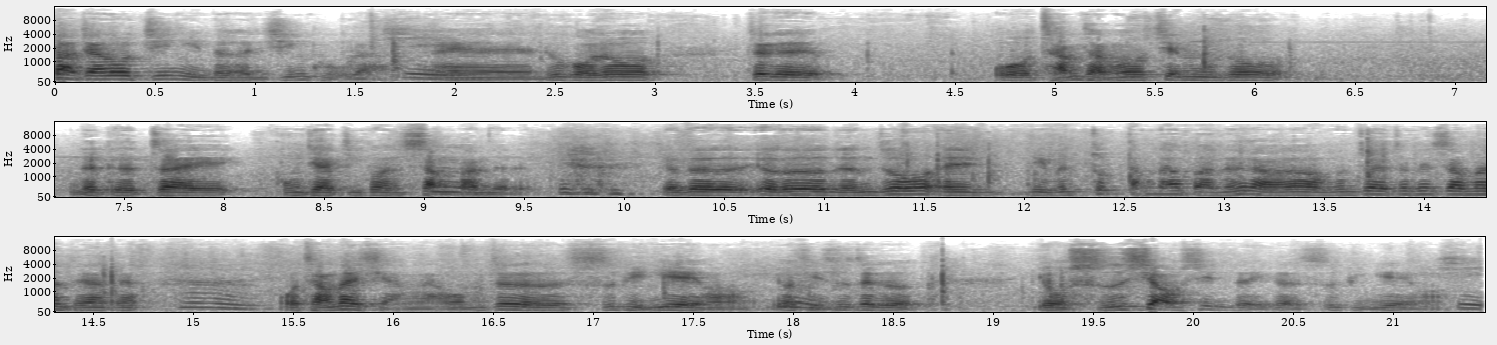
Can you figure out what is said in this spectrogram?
大家都经营的很辛苦了。是，呃，如果说这个，我常常都羡慕说，那个在公家机关上班的人，嗯、有的有的人说，哎，你们做当老板很好了，我们在这边上班怎样怎样。嗯，我常在想啊，我们这个食品业哈，尤其是这个有时效性的一个食品业哈，是，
